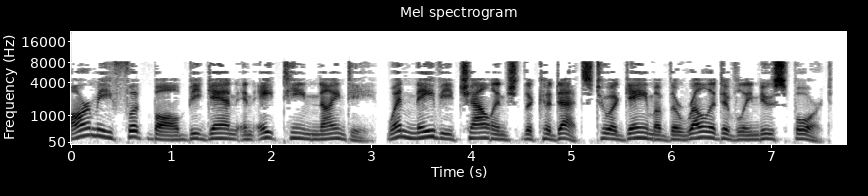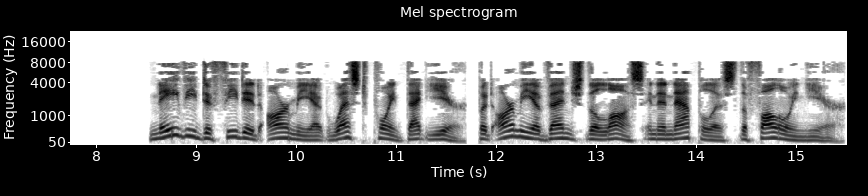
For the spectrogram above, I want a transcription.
Army football began in 1890, when Navy challenged the cadets to a game of the relatively new sport. Navy defeated Army at West Point that year, but Army avenged the loss in Annapolis the following year.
